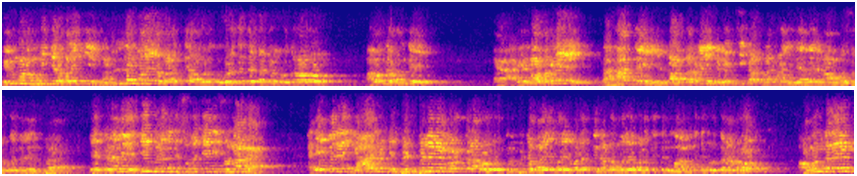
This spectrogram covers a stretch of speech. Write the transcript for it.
திருமணம் முடிக்கிற வரைக்கு நல்ல முறையில வளர்த்து அவங்களுக்கு ஒழுக்கத்தை கற்றுக் கொடுக்கிறாரோ? அவங்க வந்து அஹ், எல்லா வரலையும் சகாத்தை எல்லா வரலையும் இணைச்சி காட்டினாங்கன்னா இதே மாதிரி நான் உங்க சொர்க்கத்துல இருப்பேன். ஏற்கனவே எத்தீங்களுக்கு சுப செய்தி சொன்னாங்க. அதே மாதிரி யார் ரெண்டு பெண் பிள்ளையை வளர்க்கிறாரோ ஒரு குறிப்பிட்ட வயது வரை வளர்த்து நடைமுறையை வளர்த்து திருமணம் முடித்து கொடுக்கிறாரோ அவங்களையும்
